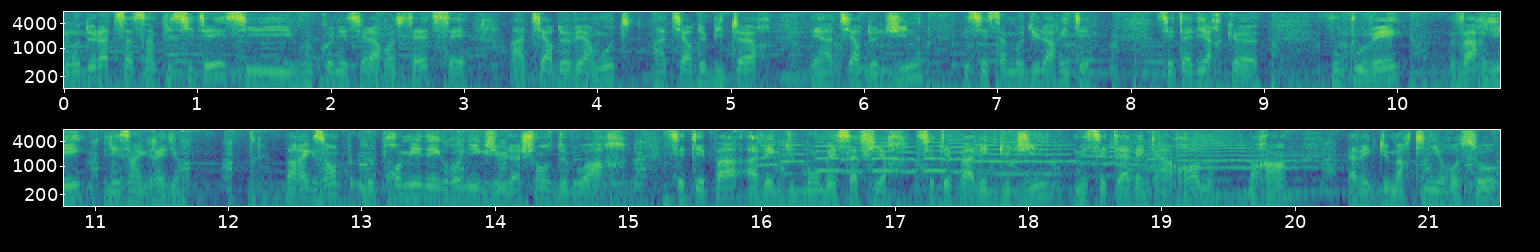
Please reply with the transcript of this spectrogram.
Mais au-delà de sa simplicité, si vous connaissez la recette, c'est un tiers de vermouth, un tiers de bitter et un tiers de gin. Et c'est sa modularité. C'est-à-dire que vous pouvez varier les ingrédients. Par exemple, le premier Negroni que j'ai eu la chance de boire, c'était pas avec du Bombay Saphir, c'était pas avec du gin, mais c'était avec un rhum brun, avec du Martini Rosso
